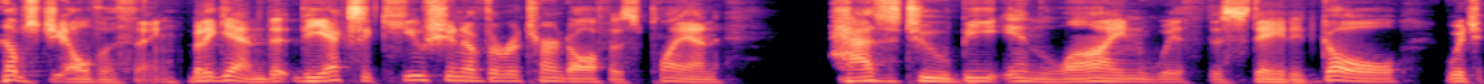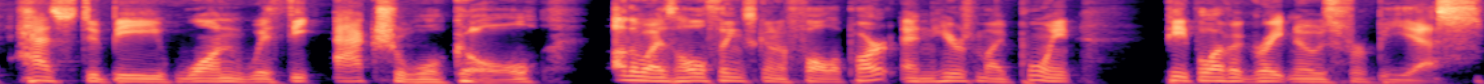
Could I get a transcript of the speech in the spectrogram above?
helps gel the thing. But again, the, the execution of the return to office plan has to be in line with the stated goal, which has to be one with the actual goal. Otherwise, the whole thing's going to fall apart. And here's my point people have a great nose for BS.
